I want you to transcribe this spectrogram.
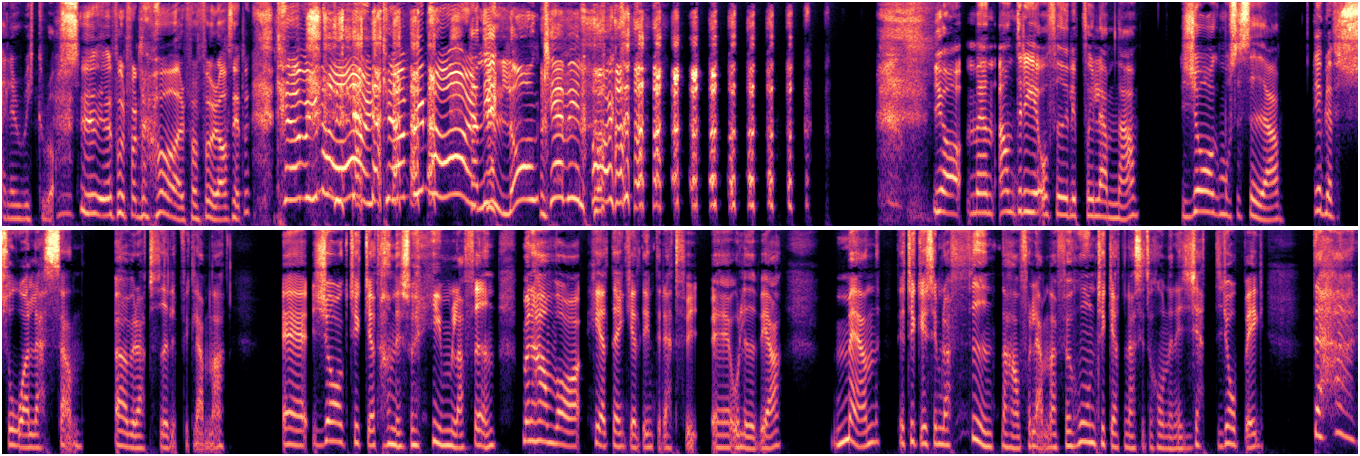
eller Rick Ross? Jag fortfarande hör från förra avsnittet. Kevin Hart! Kevin Hart! Han är lång Kevin Hart! ja, men André och Filip får ju lämna. Jag måste säga, jag blev så ledsen över att Filip fick lämna. Eh, jag tycker att han är så himla fin, men han var helt enkelt inte rätt för eh, Olivia. Men jag tycker det är så himla fint när han får lämna, för hon tycker att den här situationen är jättejobbig. Det här,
